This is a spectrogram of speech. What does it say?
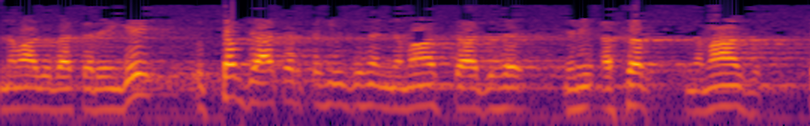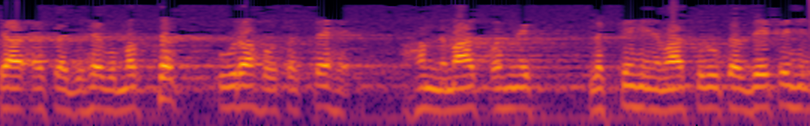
نماز ادا کریں گے، تو تب جا کر کہیں جو ہے نماز کا جو ہے یعنی اثر، نماز کا جو ہے وہ مقصد پورا ہو سکتا ہے۔ ہم نماز پڑھنے لگتے ہیں، نماز شروع کر دیتے ہیں۔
